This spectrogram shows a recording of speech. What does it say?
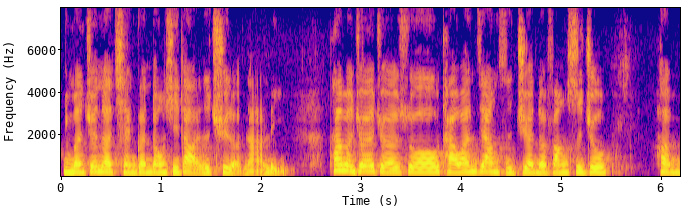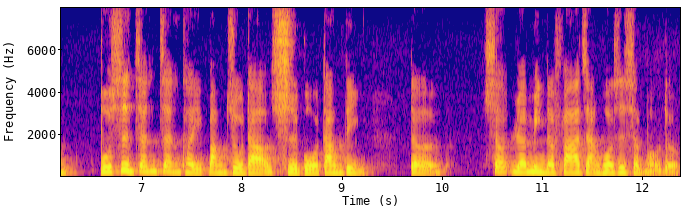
你们捐的钱跟东西到底是去了哪里。他们就会觉得说，台湾这样子捐的方式就很不是真正可以帮助到史国当地的社人民的发展或是什么的。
